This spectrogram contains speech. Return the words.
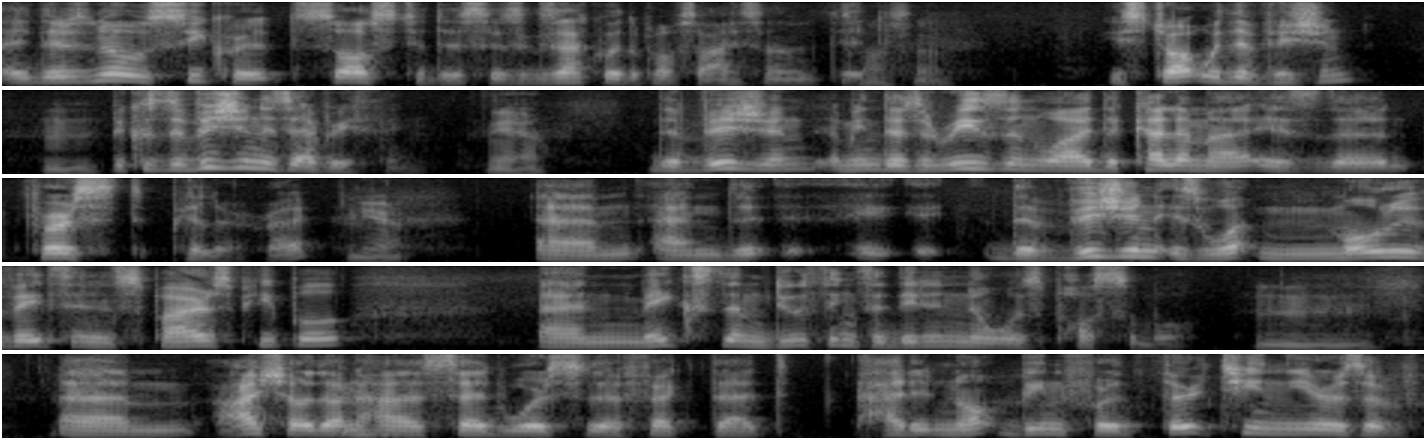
uh, there's no secret sauce to this. It's exactly what the Prophet ﷺ did. Awesome. You start with a vision, Mm. because the vision is everything. Yeah. The vision. I mean, there's a reason why the kalama is the first pillar, right? Yeah. Um, and the, it, the vision is what motivates and inspires people, and makes them do things that they didn't know was possible. Mm. um, Aisha Anha said words to the effect that had it not been for 13 years of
